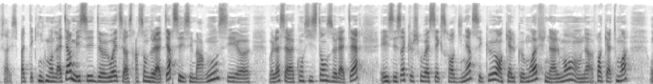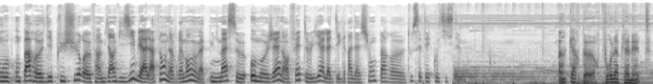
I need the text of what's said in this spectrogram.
ça c'est pas techniquement de la terre, mais c'est de, ouais, ça, ça ressemble de la terre. C'est marron, c'est euh, voilà, c'est la consistance de la terre, et c'est ça que je trouve assez extraordinaire, c'est que en quelques mois finalement, on a trois quatre mois, on, on part euh, d'épluchures, enfin bien visibles, et à la fin, on a vraiment une masse homogène en fait liée à la dégradation par tout cet écosystème. Un quart d'heure pour la planète.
